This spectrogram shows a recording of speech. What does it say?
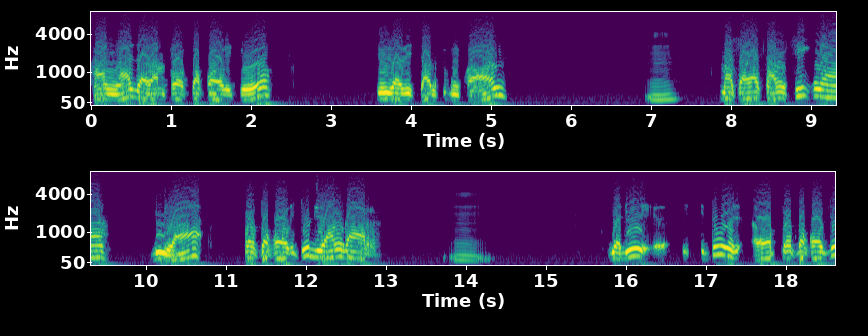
hanya dalam protokol itu tidak dicantumkan Mhm. masalah sanksinya bila protokol itu dilanggar. Hmm. Jadi eh, itu eh, protokol itu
